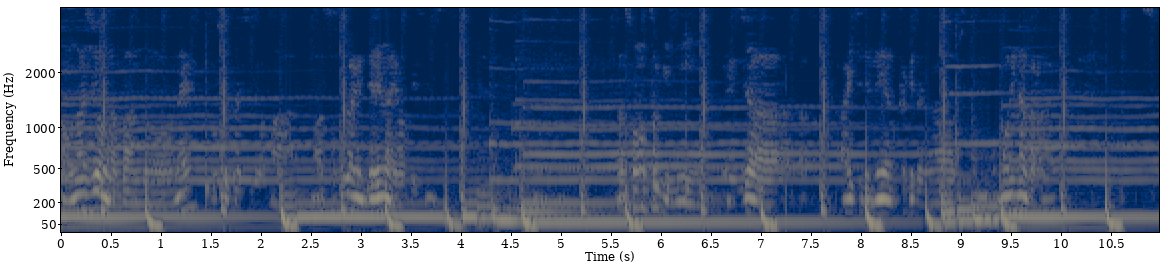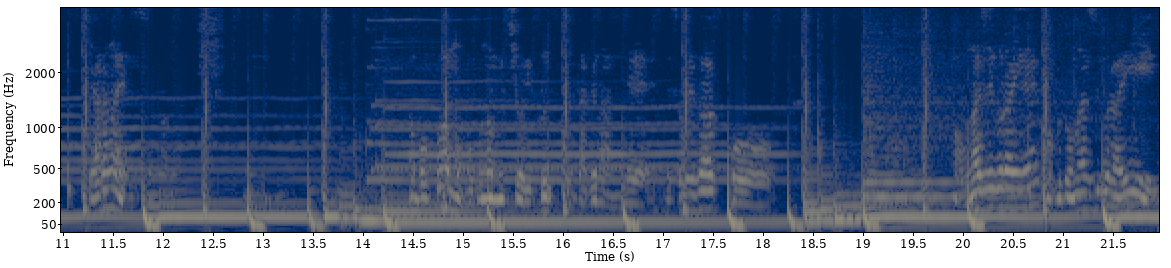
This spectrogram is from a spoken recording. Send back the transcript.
まあ、同じようなバンドのね、人たちはさすがに出れないわけじゃないですか。まあ、その時に、えじゃあ、相手で迷惑かけたなと思いながら、やらないです、そんなの。まあ、僕はもう僕の道を行くっていうだけなんで、でそれがこう、まあ、同じぐらいね、僕と同じぐらい、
